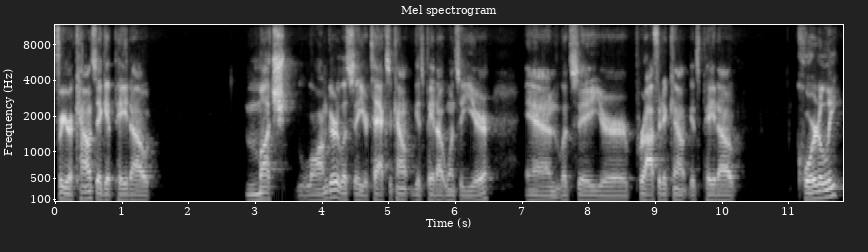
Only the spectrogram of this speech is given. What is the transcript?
for your accounts that get paid out much longer. Let's say your tax account gets paid out once a year, and let's say your profit account gets paid out quarterly.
